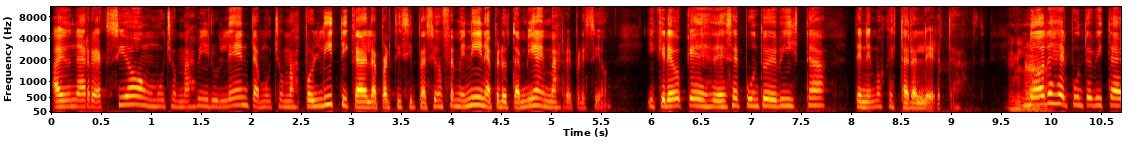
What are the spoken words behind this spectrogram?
hay una reacción mucho más virulenta, mucho más política de la participación femenina, pero también hay más represión. Y creo que desde ese punto de vista tenemos que estar alertas. No desde el punto de vista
